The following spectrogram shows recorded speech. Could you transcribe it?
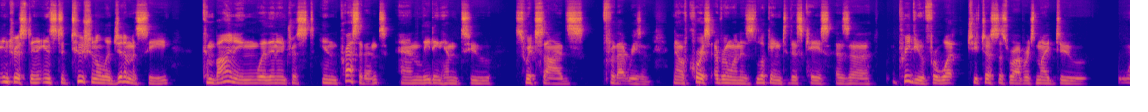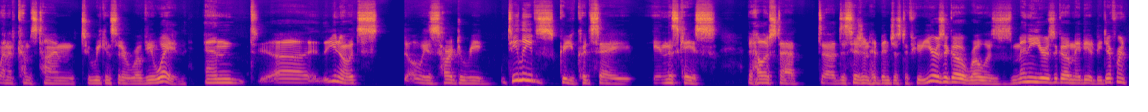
interest in institutional legitimacy combining with an interest in precedent and leading him to switch sides for that reason. Now, of course, everyone is looking to this case as a preview for what Chief Justice Roberts might do when it comes time to reconsider Roe v. Wade. And, uh, you know, it's always hard to read tea leaves. You could say, in this case, the Hellerstedt uh, decision had been just a few years ago. Roe was many years ago. Maybe it'd be different.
